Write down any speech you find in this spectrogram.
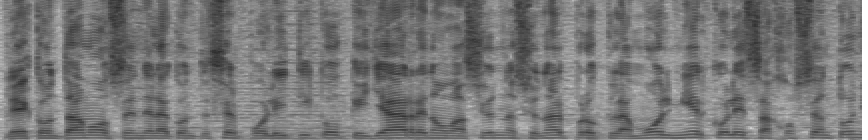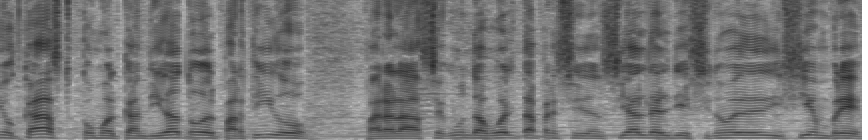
Les contamos en el acontecer político que ya Renovación Nacional proclamó el miércoles a José Antonio Cast como el candidato del partido para la segunda vuelta presidencial del 19 de diciembre,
